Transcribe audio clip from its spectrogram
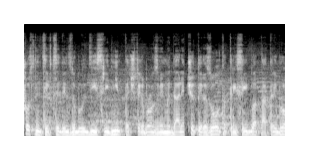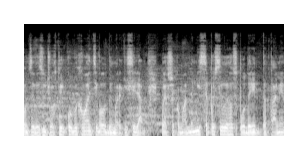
Шосткинці в цей день здобули 2 срібні та 4 бронзові медалі, 4 золота, 3 срібла та 3 бронзи везуть в Охтирку вихованці Володимира Кисіля. Перше командне місце посіли господарі татамі.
